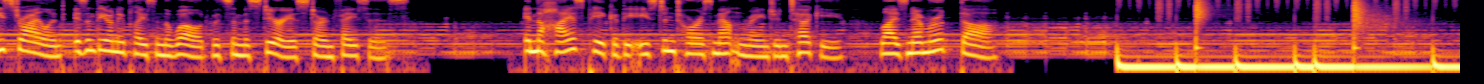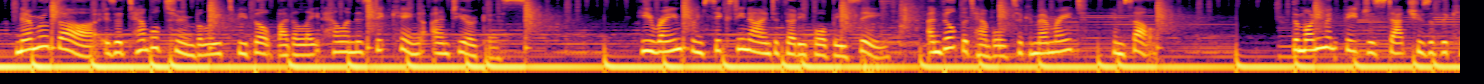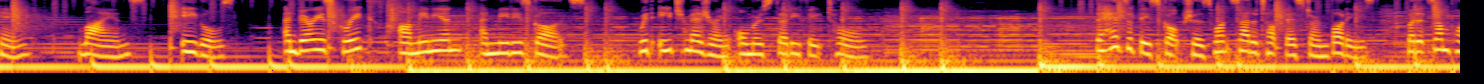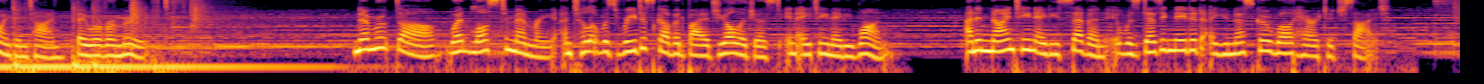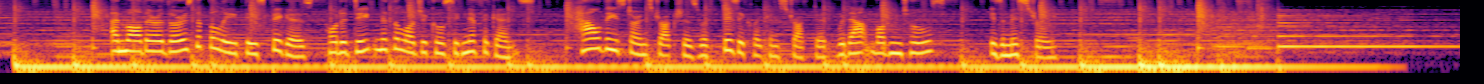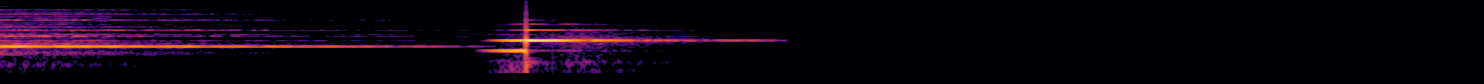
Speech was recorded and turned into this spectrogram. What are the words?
Easter Island isn't the only place in the world with some mysterious stone faces. In the highest peak of the eastern Taurus mountain range in Turkey lies Nemrut Dağ. Nemrut Dağ is a temple tomb believed to be built by the late Hellenistic king Antiochus. He reigned from 69 to 34 BC and built the temple to commemorate himself. The monument features statues of the king, lions, eagles, and various Greek, Armenian, and Medes gods, with each measuring almost 30 feet tall. The heads of these sculptures once sat atop their stone bodies, but at some point in time they were removed. Nemrut Dağ went lost to memory until it was rediscovered by a geologist in 1881, and in 1987 it was designated a UNESCO World Heritage Site. And while there are those that believe these figures hold a deep mythological significance, how these stone structures were physically constructed without modern tools is a mystery.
